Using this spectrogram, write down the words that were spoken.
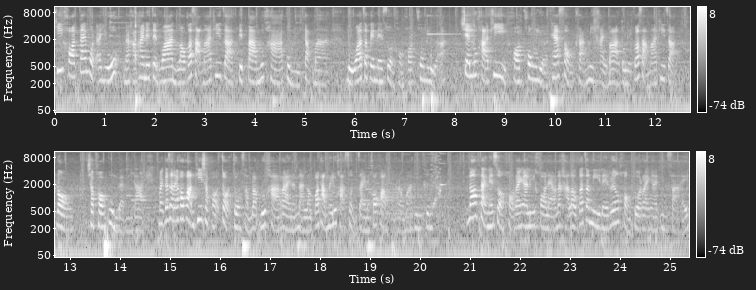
ที่คอร์สใกล้หมดอายุนะคะภายใน 7 วัน เราก็สามารถที่จะติดตามลูกค้ากลุ่มนี้กลับมา หรือว่าจะเป็นในส่วนของคอร์สคงเหลือ เช่นลูกค้าที่คอร์สคงเหลือแค่ 2 ครั้งมีใครบ้าง ตรงนี้ก็สามารถที่จะกรอง เฉพาะกลุ่มแบบนี้ได้ มันก็จะได้ข้อความที่เฉพาะเจาะจงสำหรับลูกค้ารายนั้นๆแล้วก็ทำให้ลูกค้าสนใจในข้อความของเรามากยิ่งขึ้นค่ะนอกจากในส่วนของรายงานรีคอร์แล้วนะคะ เราก็จะมีในเรื่องของตัวรายงานอินไซต์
